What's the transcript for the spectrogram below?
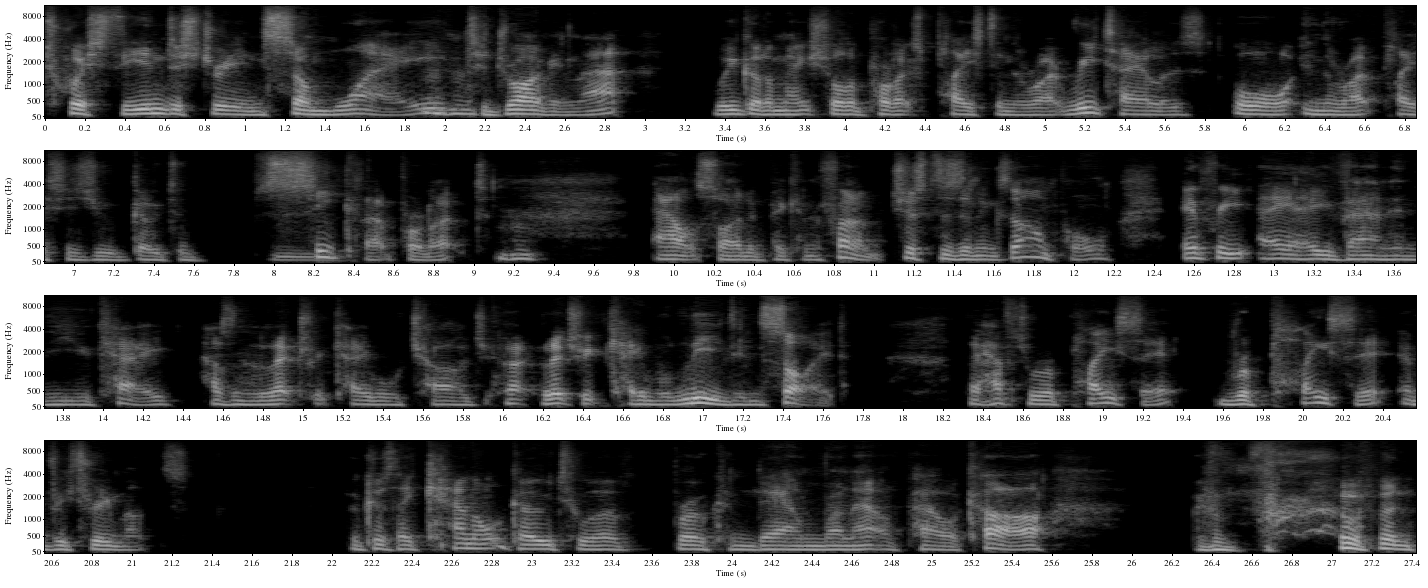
twists the industry in some way Mhm. to driving that, we've got to make sure the product's placed in the right retailers or in the right places you go to seek that product. Mhm. Outside of picking the phone up. Just as an example, every AA van in the UK has an electric cable charge, uh, electric cable lead inside. They have to replace it, replace it every three months, because they cannot go to a broken down, run out of power car with a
